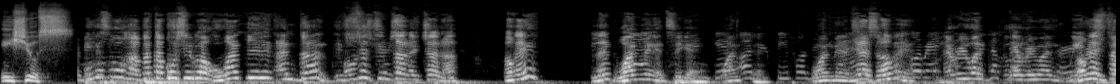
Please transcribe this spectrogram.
issues. Bigas mo ka, patapusin mo ako. One minute, I'm done. It just seems like shut up. Okay? Let One minute, sige. One minute. One minute. Yes, okay. Everyone- heard the floor, everyone, Okay, so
